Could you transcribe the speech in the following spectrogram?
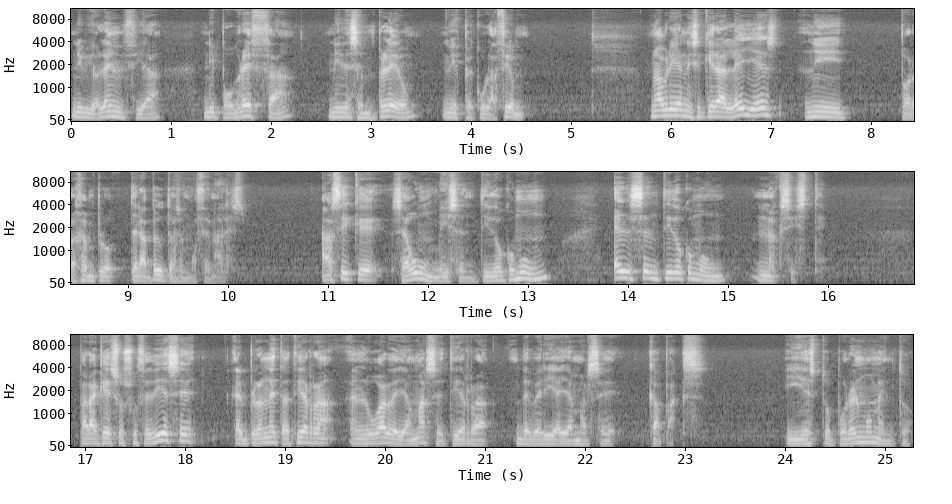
ni violencia, ni pobreza, ni desempleo, ni especulación. No habría ni siquiera leyes ni, por ejemplo, terapeutas emocionales. Así que, según mi sentido común, el sentido común no existe. Para que eso sucediese, el planeta Tierra, en lugar de llamarse Tierra, debería llamarse Capax. Y esto, por el momento,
